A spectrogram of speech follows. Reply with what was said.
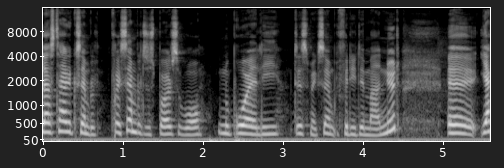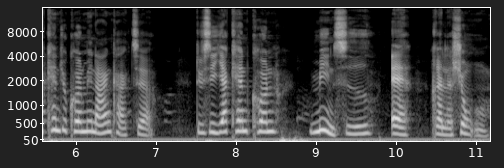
Lad os tage et eksempel. For eksempel til Spoils of War. Nu bruger jeg lige det som eksempel, fordi det er meget nyt. Øh, jeg kendte jo kun min egen karakter. Det vil sige, jeg kendte kun min side af relationen.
